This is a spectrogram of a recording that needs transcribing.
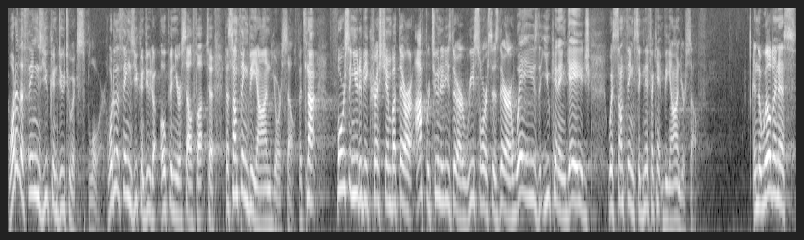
what are the things you can do to explore? What are the things you can do to open yourself up to, to something beyond yourself? It's not forcing you to be Christian, but there are opportunities, there are resources, there are ways that you can engage with something significant beyond yourself. And the wilderness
